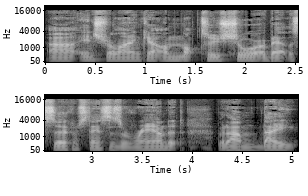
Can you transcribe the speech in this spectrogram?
uh, in Sri Lanka, I'm not too sure about the circumstances around it, but um, they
